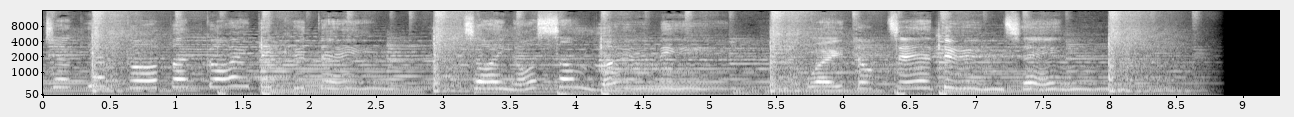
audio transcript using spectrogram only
着一个不改的决定，在我心里面，唯独这段情。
